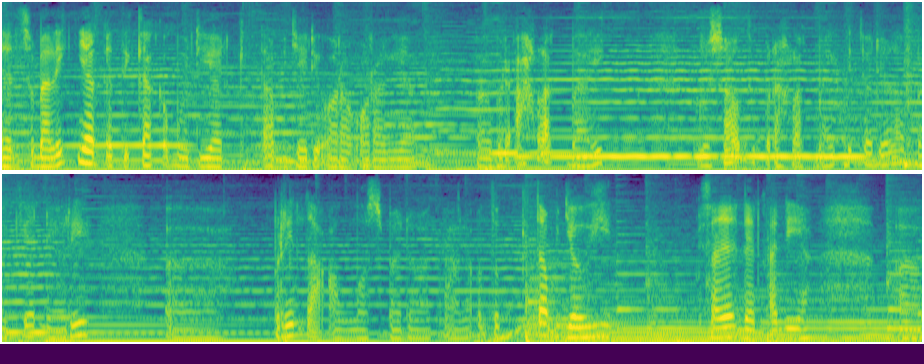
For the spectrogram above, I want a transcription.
dan sebaliknya ketika kemudian kita menjadi orang-orang yang uh, berakhlak baik berusaha untuk berakhlak baik itu adalah bagian dari uh, perintah Allah Subhanahu Wa Taala untuk kita menjauhi misalnya dari tadi ya uh,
